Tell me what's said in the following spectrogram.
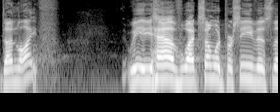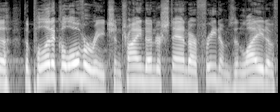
done life. We have what some would perceive as the, the political overreach and trying to understand our freedoms in light of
